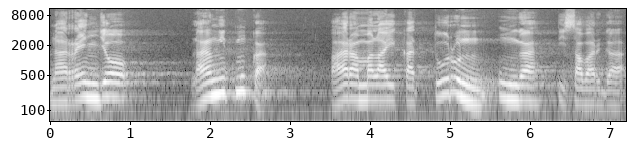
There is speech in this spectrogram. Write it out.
narenjo langit muka para malaikat turun unggah di sawarga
